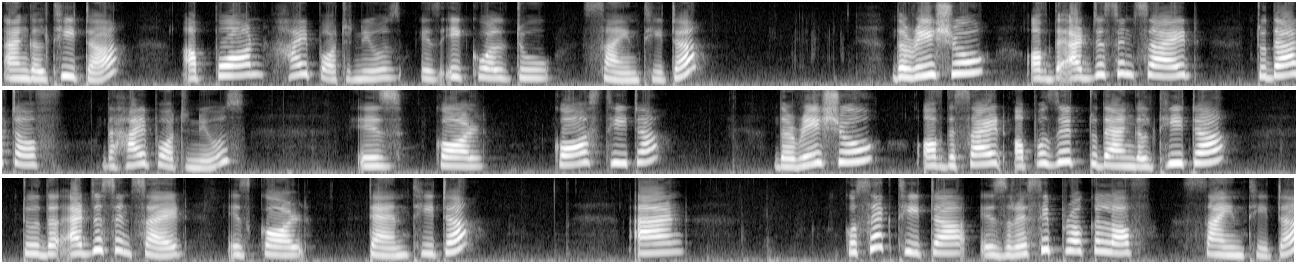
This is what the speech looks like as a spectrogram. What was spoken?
angle theta upon hypotenuse is equal to sin theta. The ratio of the adjacent side to that of the hypotenuse is called cos theta. The ratio of the side opposite to the angle theta to the adjacent side is called tan theta and cosec theta is reciprocal of sin theta,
